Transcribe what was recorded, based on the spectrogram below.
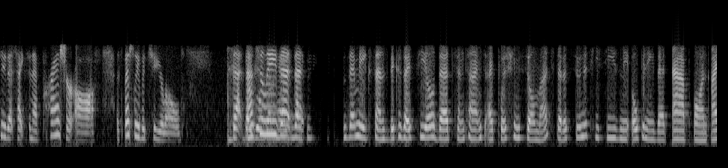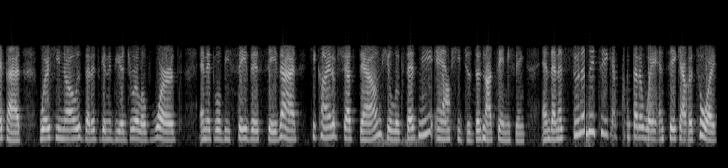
too that takes enough pressure off especially of a 2 year old that actually that that that makes sense because I feel that sometimes I push him so much that as soon as he sees me opening that app on iPad where he knows that it's going to be a drill of words and it will be say this, say that, he kind of shuts down, he looks at me and he just does not say anything. And then as soon as I take I put that away and take out a toy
